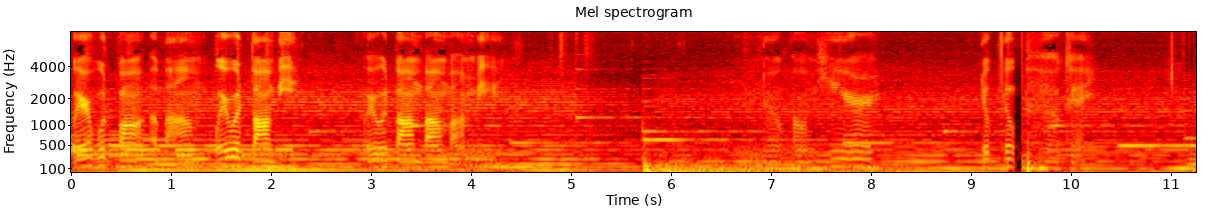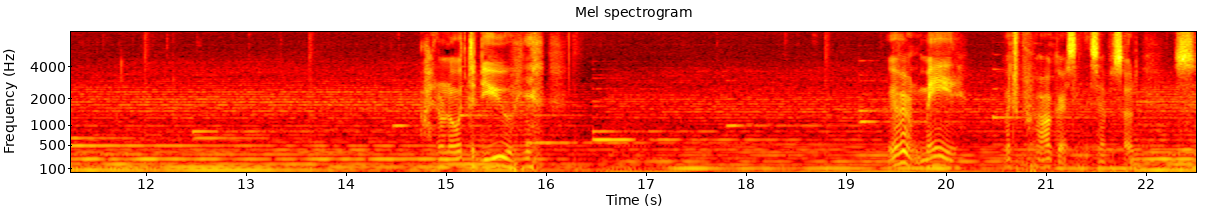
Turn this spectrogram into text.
Where would bomb, a bomb, where would bomb be? Where would bomb, bomb, bomb be? No bomb here. Nope, nope, okay. To do. we haven't made much progress in this episode, so...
